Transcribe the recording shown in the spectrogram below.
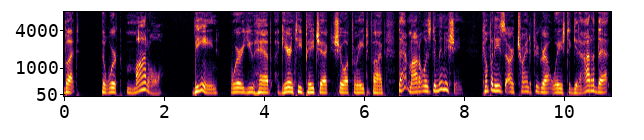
But the work model being where you have a guaranteed paycheck, show up from 8 to 5, that model is diminishing. Companies are trying to figure out ways to get out of that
